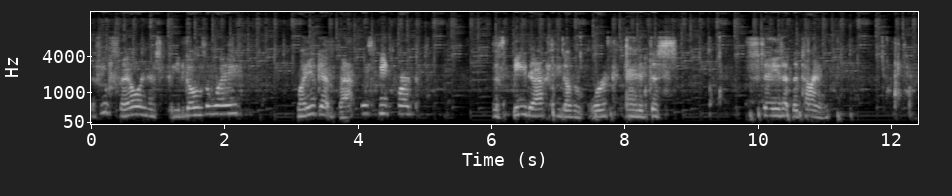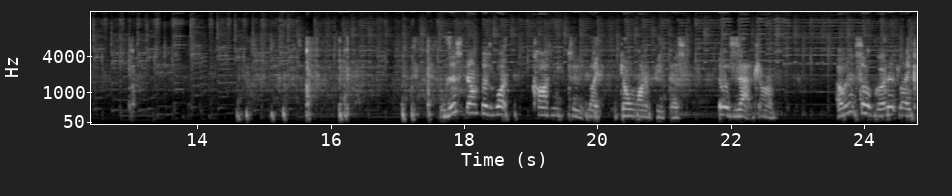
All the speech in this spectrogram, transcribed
if you fail and your speed goes away, when you get back to the speed part, the speed actually doesn't work and it just stays at the time. This jump is what caused me to like don't want to beat this. It was that jump. I wasn't so good at like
